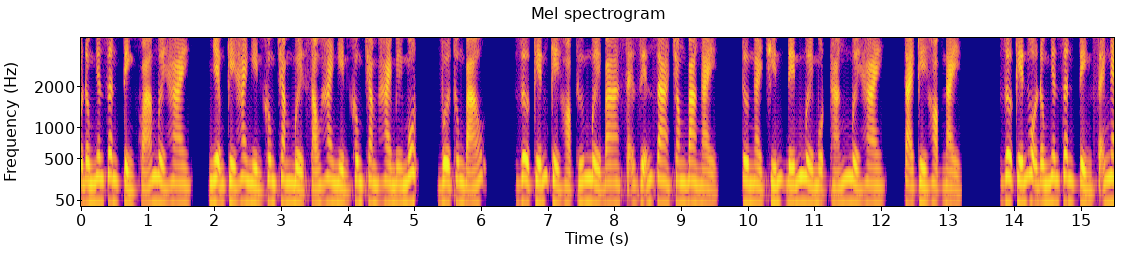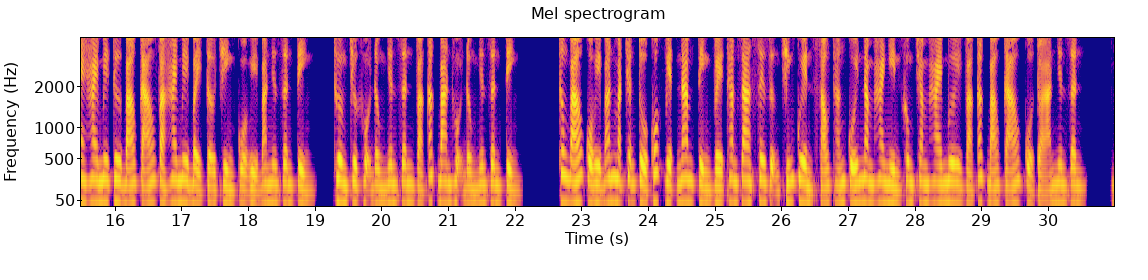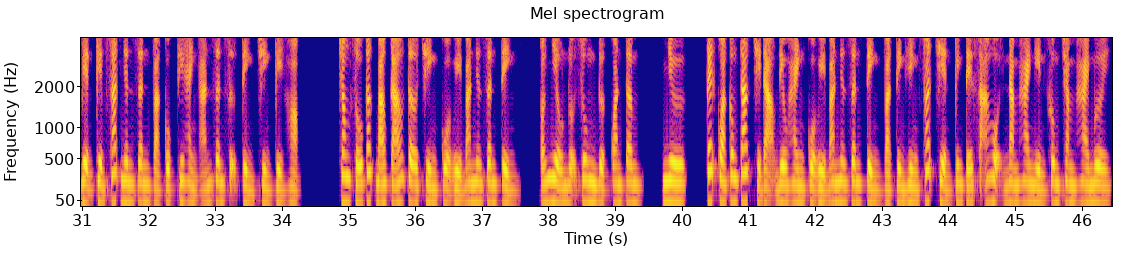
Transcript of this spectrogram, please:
Hội đồng Nhân dân tỉnh khóa 12, nhiệm kỳ 2016-2021 vừa thông báo, dự kiến kỳ họp thứ 13 sẽ diễn ra trong 3 ngày, từ ngày 9 đến 11 tháng 12. Tại kỳ họp này, dự kiến Hội đồng Nhân dân tỉnh sẽ nghe 24 báo cáo và 27 tờ trình của Ủy ban Nhân dân tỉnh, Thường trực Hội đồng Nhân dân và các ban Hội đồng Nhân dân tỉnh. Thông báo của Ủy ban Mặt trận Tổ quốc Việt Nam tỉnh về tham gia xây dựng chính quyền 6 tháng cuối năm 2020 và các báo cáo của Tòa án Nhân dân, Viện Kiểm sát Nhân dân và Cục Thi hành án dân sự tỉnh trình kỳ họp. Trong số các báo cáo tờ trình của Ủy ban Nhân dân tỉnh, có nhiều nội dung được quan tâm, như kết quả công tác chỉ đạo điều hành của Ủy ban Nhân dân tỉnh và tình hình phát triển kinh tế xã hội năm 2020,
